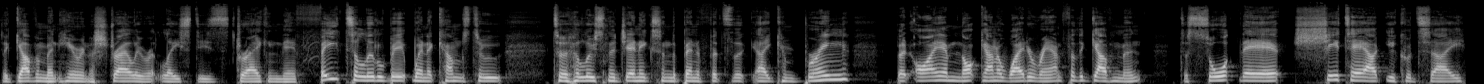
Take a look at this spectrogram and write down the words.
the government here in Australia at least is dragging their feet a little bit when it comes to to hallucinogenics and the benefits that they can bring. But I am not going to wait around for the government to sort their shit out, you could say,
